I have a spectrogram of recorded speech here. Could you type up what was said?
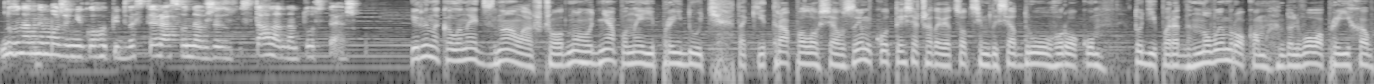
ну вона не може нікого підвести, раз вона вже стала на ту стежку. Ірина Калинець знала, що одного дня по неї прийдуть. Так і трапилося взимку 1972 року. Тоді перед новим роком до Львова приїхав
